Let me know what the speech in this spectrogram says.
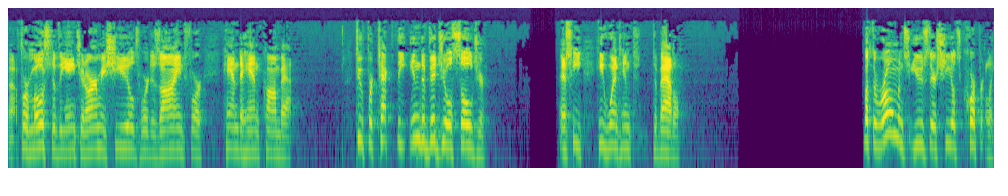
Uh, for most of the ancient army, shields were designed for hand to hand combat to protect the individual soldier as he, he went into battle. But the Romans used their shields corporately.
